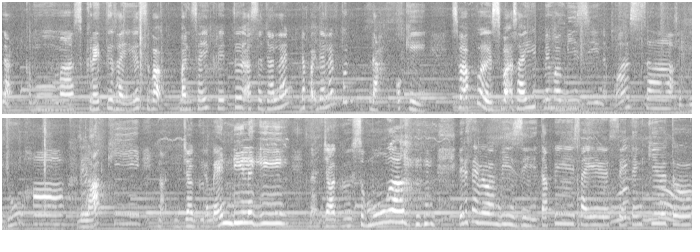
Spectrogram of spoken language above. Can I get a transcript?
nak kemas kereta saya sebab bagi saya kereta asal jalan, dapat jalan pun dah okey. Sebab apa? Sebab saya memang busy nak masak, jaga duha, lelaki, nak jaga Mandy lagi, nak jaga semua orang. Jadi saya memang busy. Tapi saya say thank you tu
